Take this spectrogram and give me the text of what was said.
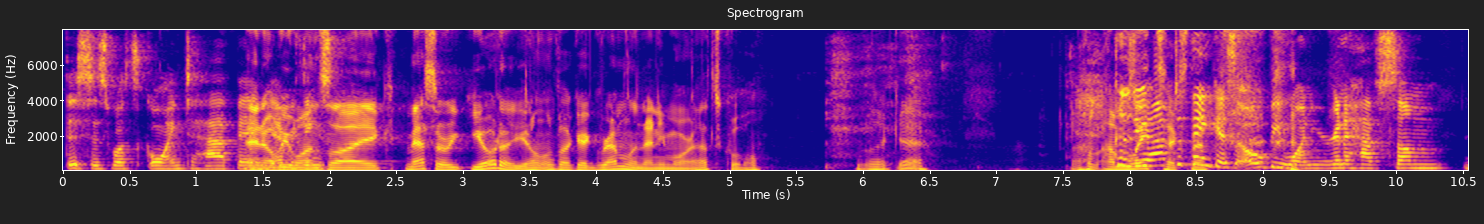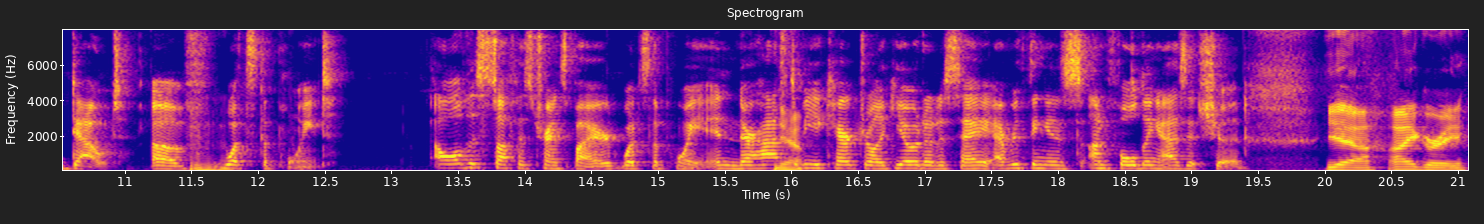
this is what's going to happen and obi-wan's like master yoda you don't look like a gremlin anymore that's cool He's like yeah i'm, I'm because you have to now. think as obi-wan you're going to have some doubt of Mm-hmm. what's the point all this stuff has transpired what's the point? and there has Yeah. to be a character like yoda to say everything is unfolding as it should Yeah, I agree.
